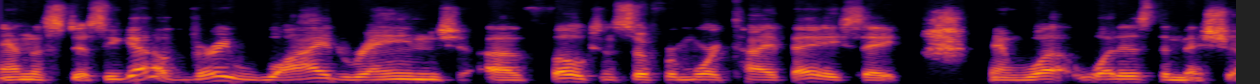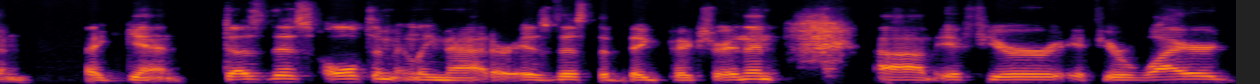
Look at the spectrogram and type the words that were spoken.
and the students. So you got a very wide range of folks. And so for more type A, say, and what what is the mission? Again, does this ultimately matter is this the big picture and then um, if you're if you're wired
